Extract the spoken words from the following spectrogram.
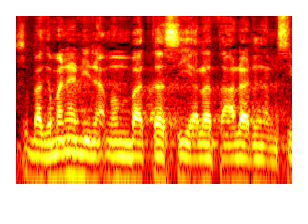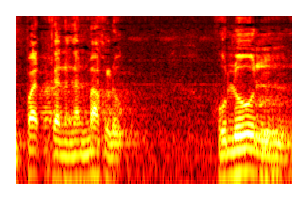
sebagaimana dia nak membatasi Allah Ta'ala dengan sifatkan dengan makhluk. Hulul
